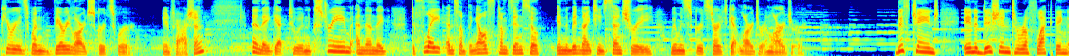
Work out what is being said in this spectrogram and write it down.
periods when very large skirts were in fashion, and they get to an extreme, and then they deflate, and something else comes in. So in the mid 19th century, women's skirts started to get larger and larger. This change, in addition to reflecting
